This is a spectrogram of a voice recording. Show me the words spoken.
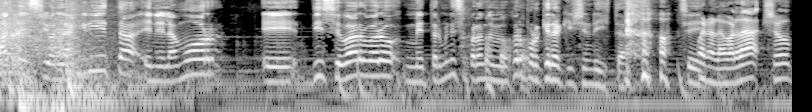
Atención, la grieta en el amor. eh, dice Bárbaro, me terminé separando de mi mujer porque era kirchnerista. Sí. Bueno, la verdad, yo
